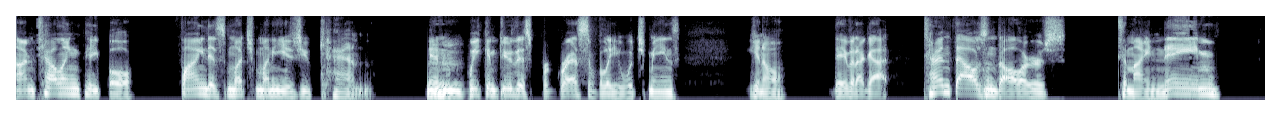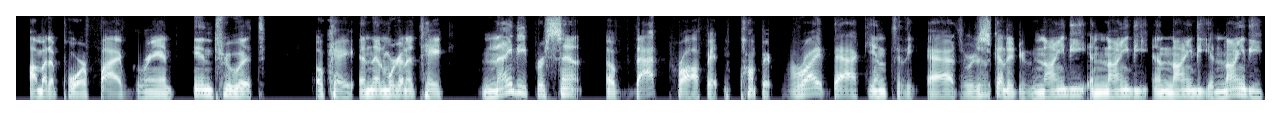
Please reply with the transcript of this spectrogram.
I'm telling people, find as much money as you can. and Mhm. we can do this progressively, which means, you know, David, I got ten thousand dollars to my name. I'm gonna pour five grand into it. Okay, and then we're gonna take ninety percent of that profit and pump it right back into the ads. We're just gonna do ninety and ninety and ninety and ninety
